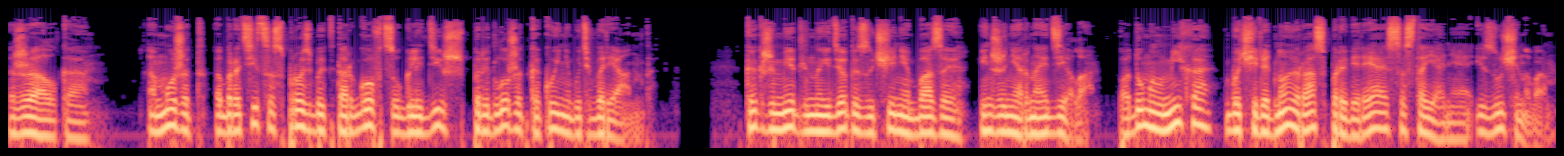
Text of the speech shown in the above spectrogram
Жалко. А может, обратиться с просьбой к торговцу, глядишь, предложит какой-нибудь вариант. Как же медленно идет изучение базы «Инженерное дело», — подумал Миха, в очередной раз проверяя состояние изученного.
